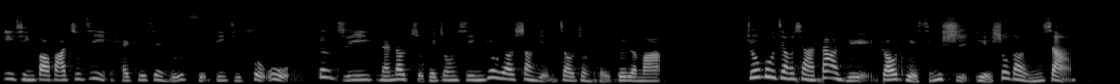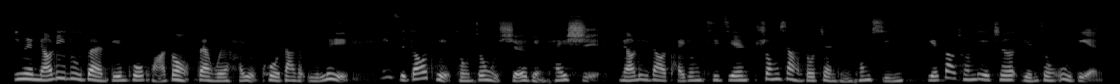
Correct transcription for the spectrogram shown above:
疫情爆发之际还出现如此低级错误，更质疑：难道指挥中心又要上演校正回归了吗？中部降下大雨，高铁行驶也受到影响，因为苗栗路段边坡滑动，范围还有扩大的疑虑。因此，高铁从中午十二点开始，苗栗到台中区间双向都暂停通行，也造成列车严重误点。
